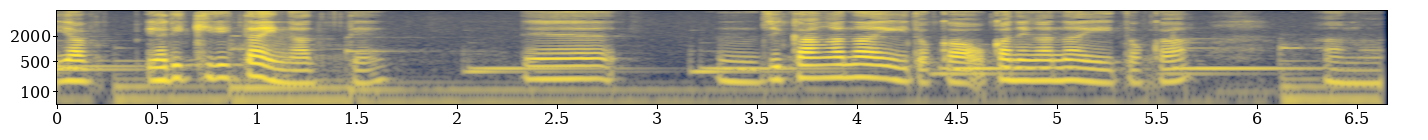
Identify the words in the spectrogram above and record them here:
ややりきりたいなって。で、うん、時間がないとかお金がないとか、あの、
